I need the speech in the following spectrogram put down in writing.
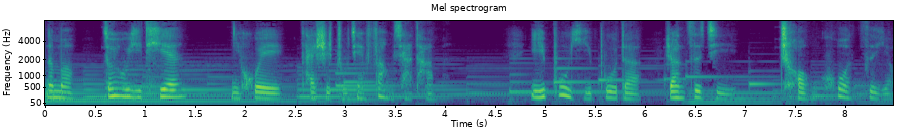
那么总有一天，你会开始逐渐放下他们，一步一步的让自己重获自由。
